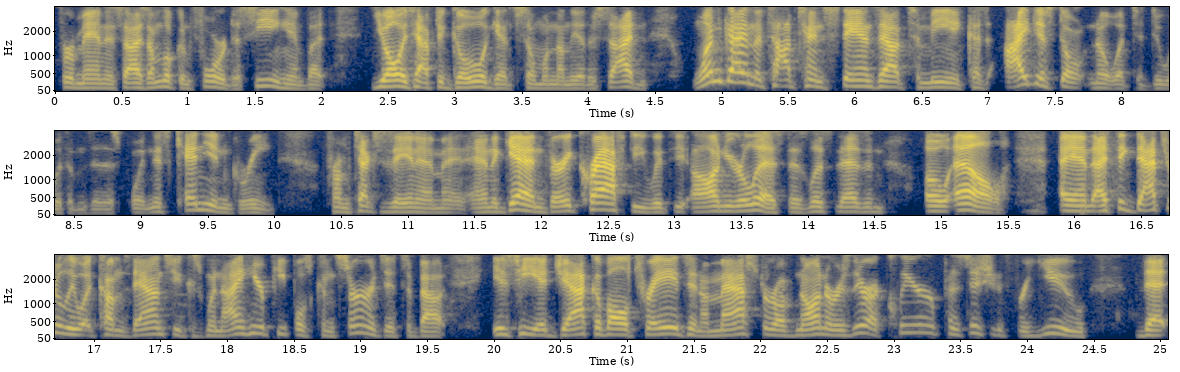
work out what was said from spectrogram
for a man his size. I'm looking forward to seeing him, but you always have to go against someone on the other side. And one guy in the top 10 stands out to me because I just don't know what to do with him to this point. and it's Kenyon Green from Texas A&M, and again, very crafty with the, on your list as listed as an OL. And I think that's really what comes down to because when I hear people's concerns, it's about is he a jack of all trades and a master of none, or is there a clear position for you that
